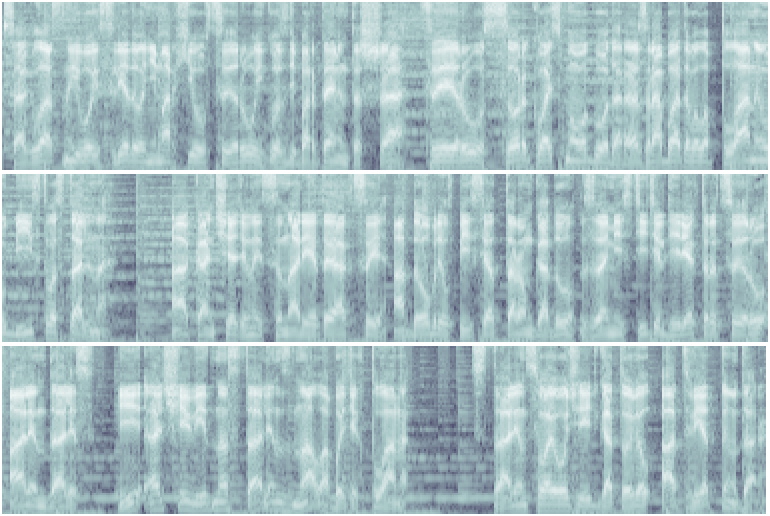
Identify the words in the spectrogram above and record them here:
Согласно его исследованиям архивов ЦРУ и Госдепартамента США, ЦРУ с 48 года разрабатывала планы убийства Сталина. Окончательный сценарий этой акции одобрил в 52 году заместитель директора ЦРУ Ален Даллес. И очевидно, Сталин знал об этих планах. Сталин в свою очередь готовил ответный удар.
